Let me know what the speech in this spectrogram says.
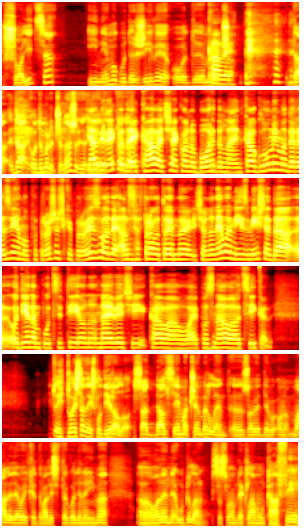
šoljica i ne mogu da žive od mrča. Kave. da, da, od mrča. Znaš, ja bih rekla da je kava čak ono borderline. Kao glumimo da razvijamo potrošačke proizvode, ali zapravo to je merch. Ono, nemoj mi izmišljati da od jedan put si ti ono najveći kava ovaj, poznavao cikad to, to je sad eksplodiralo. Sad, da li se Emma Chamberlain uh, zove, devo, ono, mlada devojka, 20 godina ima, ona je ubila sa svojom reklamom kafe,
